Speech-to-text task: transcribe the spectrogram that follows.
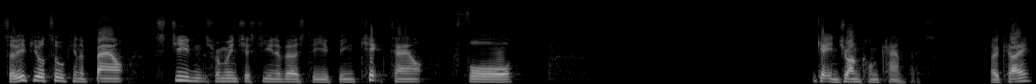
So if you're talking about students from Winchester University who've been kicked out for getting drunk on campus. Okay?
